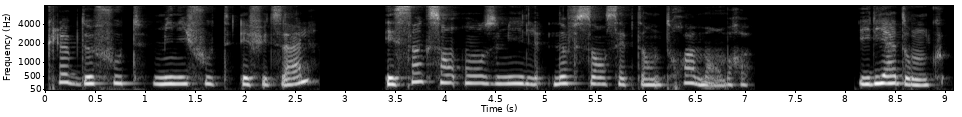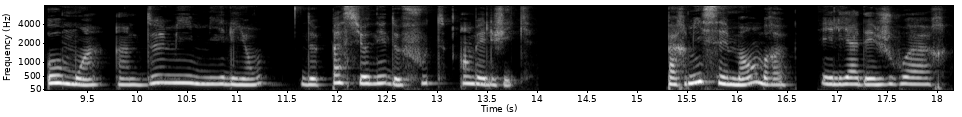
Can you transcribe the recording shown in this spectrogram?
clubs de foot, mini-foot et futsal et 511 973 membres. Il y a donc au moins un demi-million de passionnés de foot en Belgique. Parmi ses membres, il y a des joueurs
